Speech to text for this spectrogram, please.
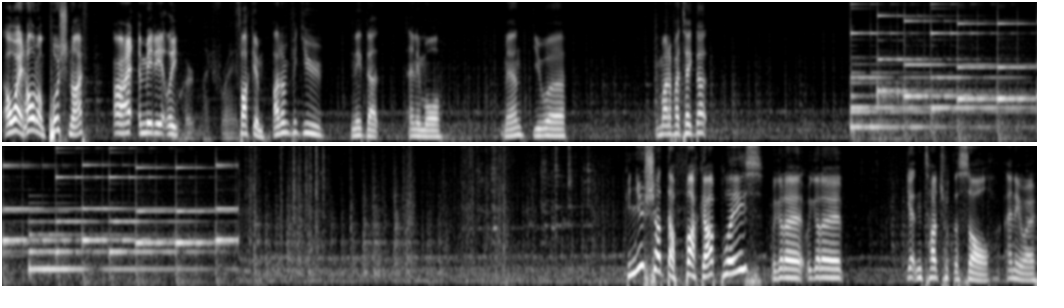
Oh wait, hold on, push knife. All right, immediately. you hurt my friend. Fuck him. I don't think you need that anymore, man. You, uh... You mind if I take that? Can you shut the fuck up, please? We gotta, we gotta get in touch with the soul. Anyway.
